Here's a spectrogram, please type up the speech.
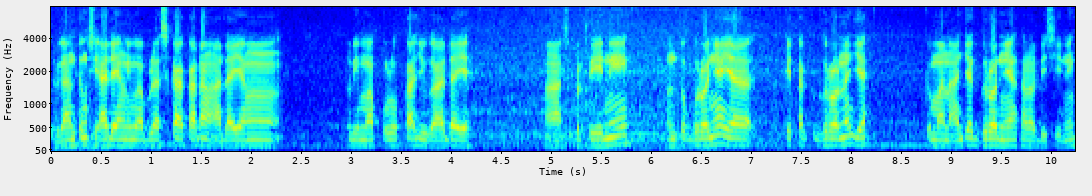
Tergantung sih ada yang 15k kadang ada yang 50k juga ada ya. Nah seperti ini. Untuk groundnya ya kita ke ground aja. Ke mana aja groundnya kalau di sini.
